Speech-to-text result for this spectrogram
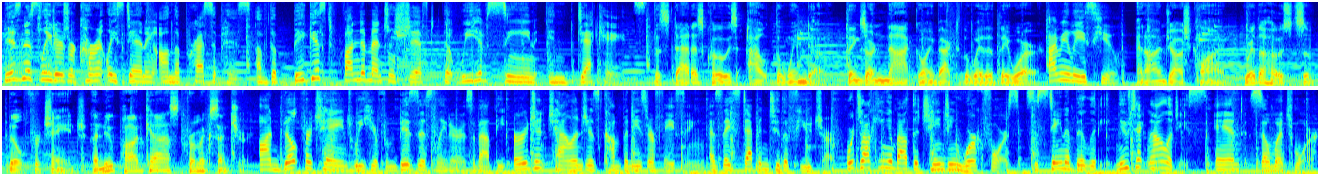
Business leaders are currently standing on the precipice of the biggest fundamental shift that we have seen in decades. The status quo is out the window. Things are not going back to the way that they were. I'm Elise Hu. And I'm Josh Klein. We're the hosts of Built for Change, a new podcast from Accenture. On Built for Change, we hear from business leaders about the urgent challenges companies are facing as they step into the future. We're talking about the changing workforce, sustainability, new technologies, and so much more.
